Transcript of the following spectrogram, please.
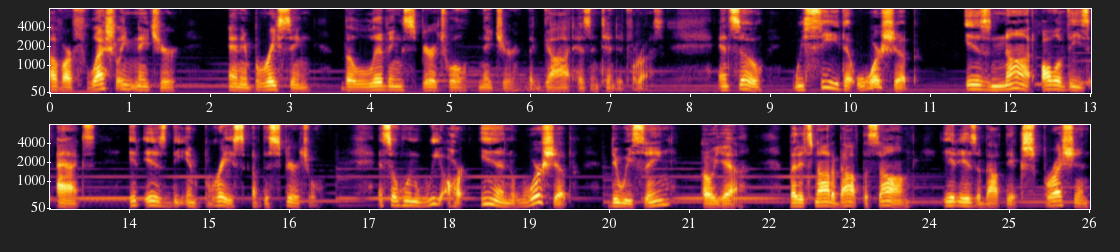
of our fleshly nature and embracing the living spiritual nature that God has intended for us. And so we see that worship is not all of these acts, it is the embrace of the spiritual. And so when we are in worship, do we sing? Oh, yeah. But it's not about the song, it is about the expression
